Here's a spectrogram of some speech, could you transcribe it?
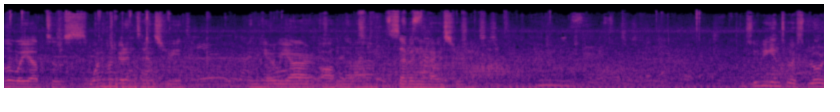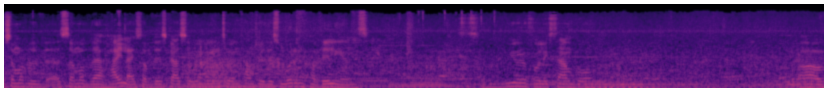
the way up to 110th Street and here we are on uh, 79th Street. As we begin to explore some of the some of the highlights of this castle, we begin to encounter these wooden pavilions. It's a beautiful example of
